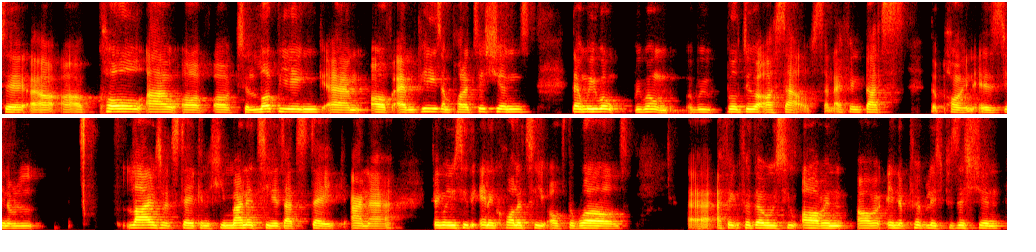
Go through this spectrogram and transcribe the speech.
to uh, our call out of, of to lobbying um, of MPs and politicians, then we won't we won't we will do it ourselves. And I think that's the point. Is you know lives are at stake and humanity is at stake. And uh, I think when you see the inequality of the world, uh, I think for those who are in are in a privileged position,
